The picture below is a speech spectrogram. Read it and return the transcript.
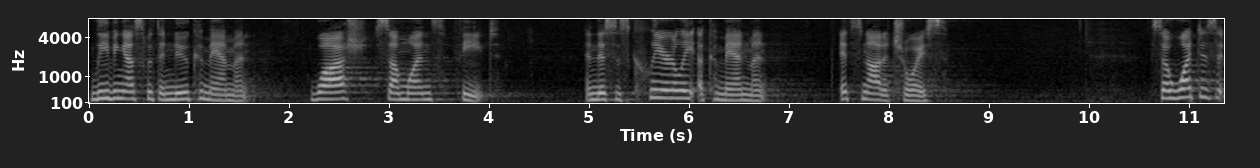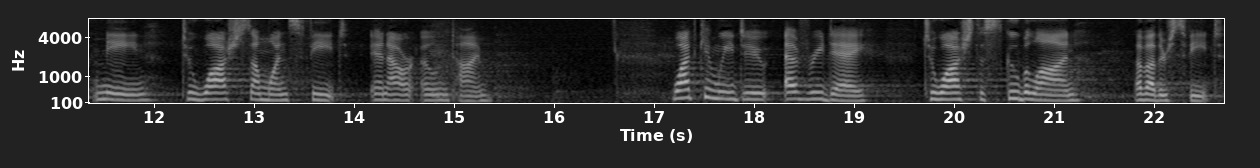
leaving us with a new commandment wash someone's feet. And this is clearly a commandment, it's not a choice. So, what does it mean to wash someone's feet in our own time? What can we do every day to wash the skubalon of others' feet.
